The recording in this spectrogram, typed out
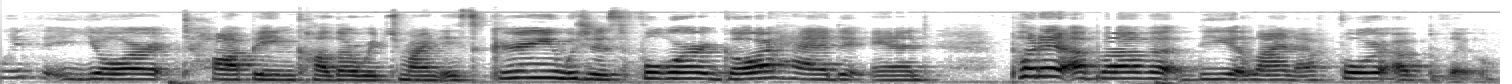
With your topping color, which mine is green, which is 4, go ahead and put it above the line of 4 of blue.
